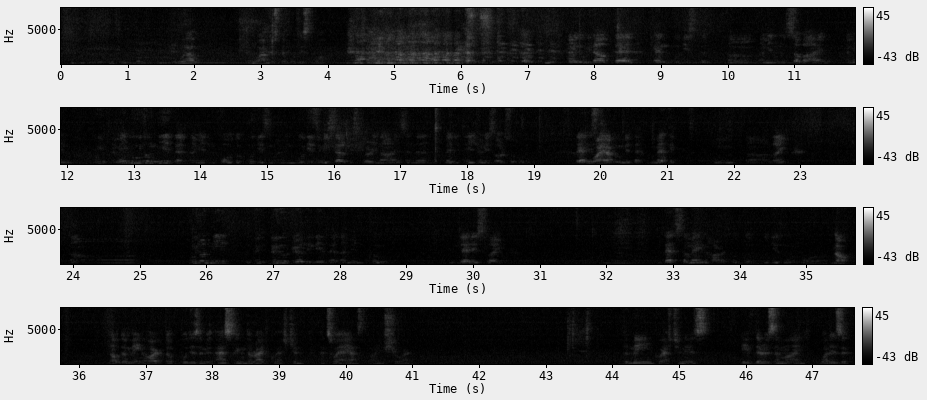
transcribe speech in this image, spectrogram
Well, well I'm just a Buddhist monk. I mean, without that, can Buddhists, uh, I mean, survive? I mean, we, maybe we don't need that. I mean, for the Buddhism, I mean, Buddhism itself is very nice, and then meditation is also good. That is Why kind of method, mm, uh, like, uh, we don't need, do, do you really need that? I mean, to, that is like, mm, that's the main heart of the Buddhism, or? No. No, the main heart of Buddhism is asking the right question. That's why I asked, are you sure? The main question is, if there is a mind, what is it?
